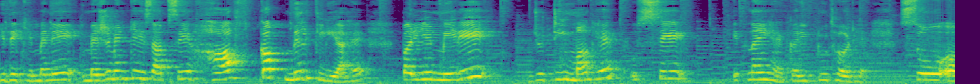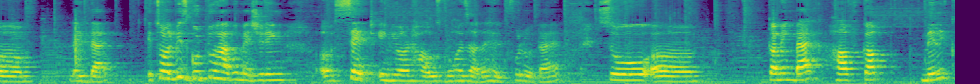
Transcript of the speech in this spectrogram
ये देखिए, मैंने मेज़रमेंट के हिसाब से हाफ़ कप मिल्क लिया है, पर ये मेरे जो टी मग है, उससे इतना ही है, करीब टू थर्ड है so like that it's always good to have a measuring set in your house बहुत ज़्यादा हेल्पफुल होता है। So coming back half cup milk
